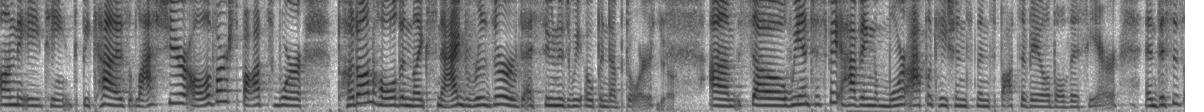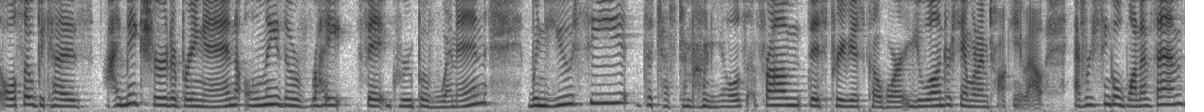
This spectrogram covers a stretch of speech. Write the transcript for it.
on the 18th because last year all of our spots were put on hold and like snagged reserved as soon as we opened up doors. Um, so we anticipate having more applications than spots available this year. And this is also because I make sure to bring in only the right fit group of women. When you see the testimonials from this previous cohort, you will understand what I'm talking about. Every single one of them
